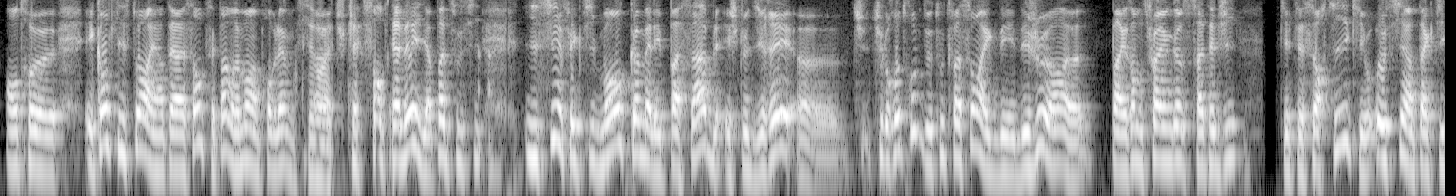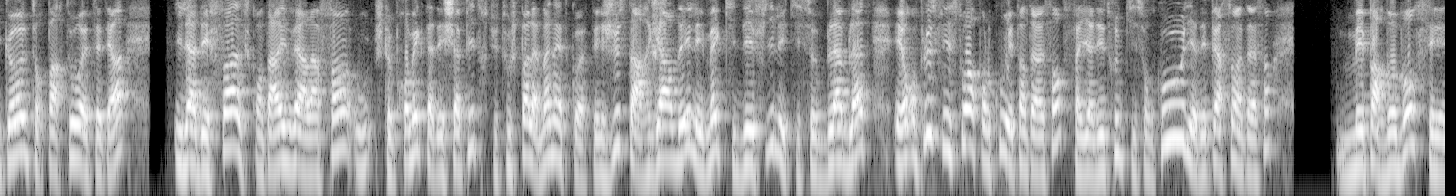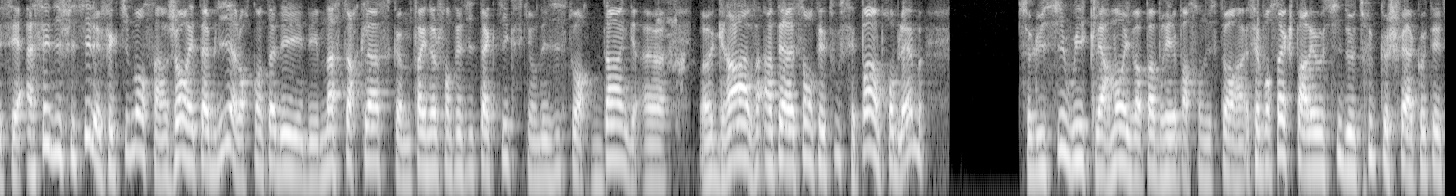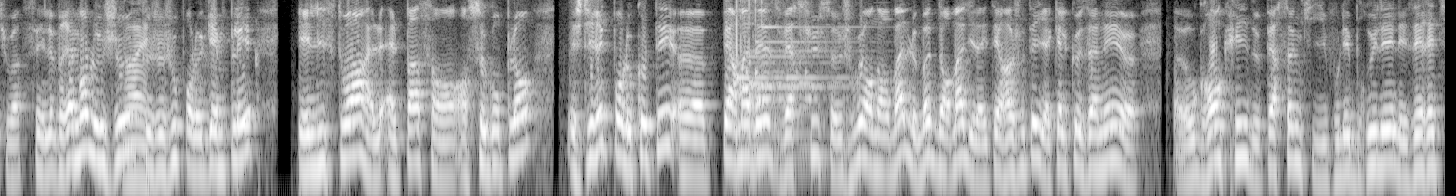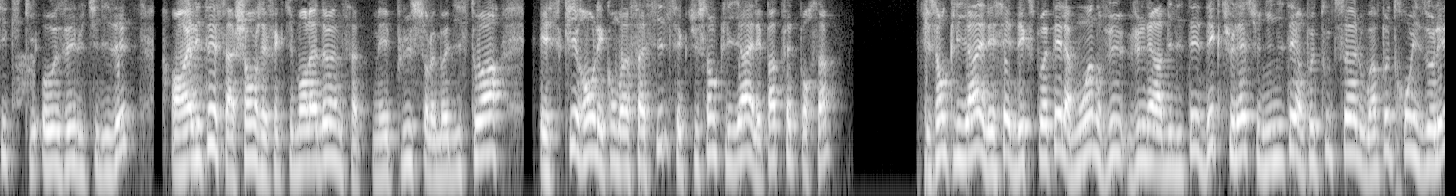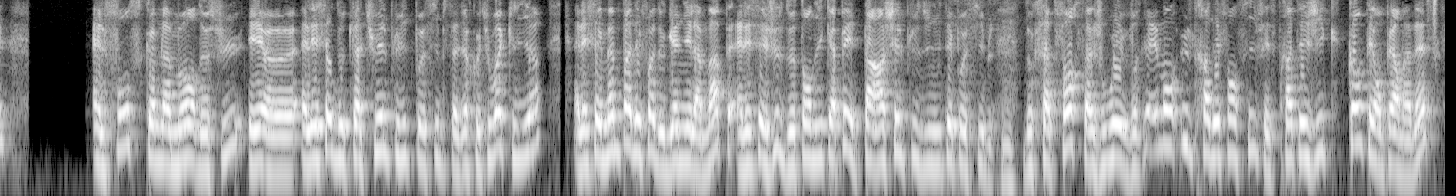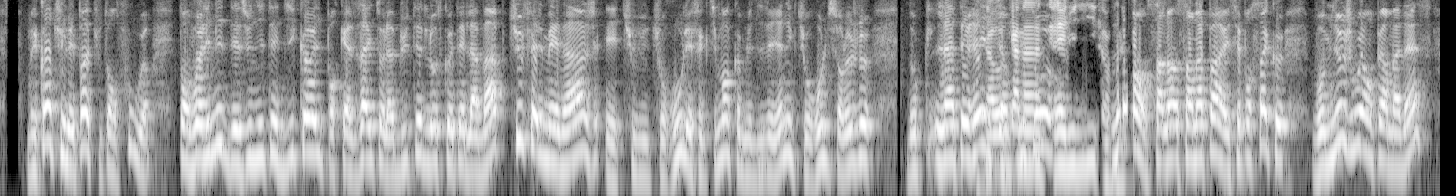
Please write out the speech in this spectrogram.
entre et quand l'histoire est intéressante, c'est pas vraiment un problème. C'est vrai. tu te laisses entraîner, il n'y a pas de souci. Ici, effectivement, comme elle est passable, et je te dirais, euh, tu, le retrouves de toute façon avec des, des jeux. Hein, par exemple, Triangle Strategy qui était sorti, qui est aussi un tactical, tour par tour, etc il a des phases quand tu arrives vers la fin où je te promets que tu as des chapitres, tu touches pas la manette quoi. Tu es juste à regarder les mecs qui défilent et qui se blablatent. Et en plus, l'histoire pour le coup est intéressante. Enfin, il y a des trucs qui sont cool, il y a des persos intéressants. Mais par moments, c'est assez difficile. Effectivement, c'est un genre établi. Alors, quand tu as des, des, masterclass comme Final Fantasy Tactics qui ont des histoires dingues, euh, euh, graves, intéressantes et tout, c'est pas un problème. Celui-ci, oui, clairement, il va pas briller par son histoire. C'est pour ça que je parlais aussi de trucs que je fais à côté, tu vois. C'est vraiment le jeu Ouais. que je joue pour le gameplay et l'histoire, elle, elle passe en, en second plan. Et je dirais que pour le côté euh, permadeath versus jouer en normal, le mode normal, il a été rajouté il y a quelques années euh, euh, au grand cri de personnes qui voulaient brûler les hérétiques qui osaient l'utiliser. En réalité, ça change effectivement la donne, ça te met plus sur le mode histoire. Et ce qui rend les combats faciles, c'est que tu sens que l'IA, elle est pas faite pour ça. Tu sens que l'IA, elle essaie d'exploiter la moindre vu- vulnérabilité. Dès que tu laisses une unité un peu toute seule ou un peu trop isolée, elle fonce comme la mort dessus et euh, elle essaie de te la tuer le plus vite possible. C'est-à-dire que tu vois que l'IA, elle essaie même pas des fois de gagner la map, elle essaie juste de t'handicaper et de t'arracher le plus d'unités possible. Mm. Donc ça te force à jouer vraiment ultra défensif et stratégique quand t'es en permadeath. Mais quand tu l'es pas, tu t'en fous. Hein. T'envoies limite des unités decoy pour qu'elles aillent te la buter de l'autre côté de la map, tu fais le ménage et tu, tu roules effectivement, comme le disait Yannick, tu roules sur le jeu. Donc l'intérêt, Ça n'a aucun plutôt- intérêt ludique en fait. non, ça n'en a pas. Et c'est pour ça que vaut mieux jouer en permanence.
